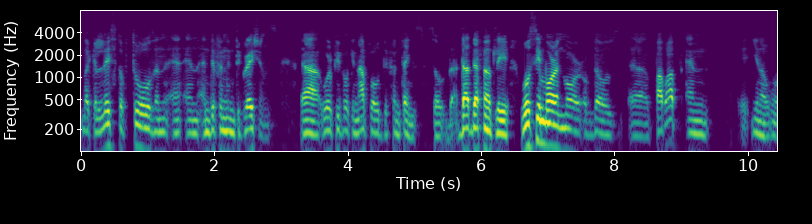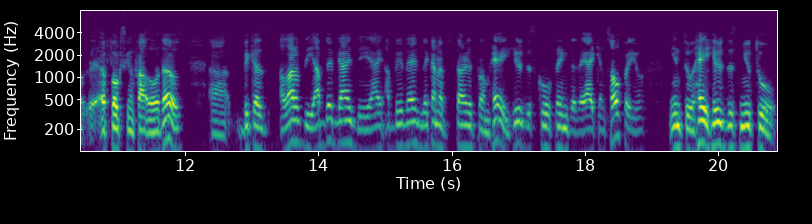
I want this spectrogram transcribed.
like a list of tools and and, and different integrations uh, where people can upload different things. So th- that definitely we'll see more and more of those uh, pop up, and you know uh, folks can follow those uh, because a lot of the update guys, the AI update guys, they kind of started from hey, here's this cool thing that AI can solve for you, into hey, here's this new tool.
